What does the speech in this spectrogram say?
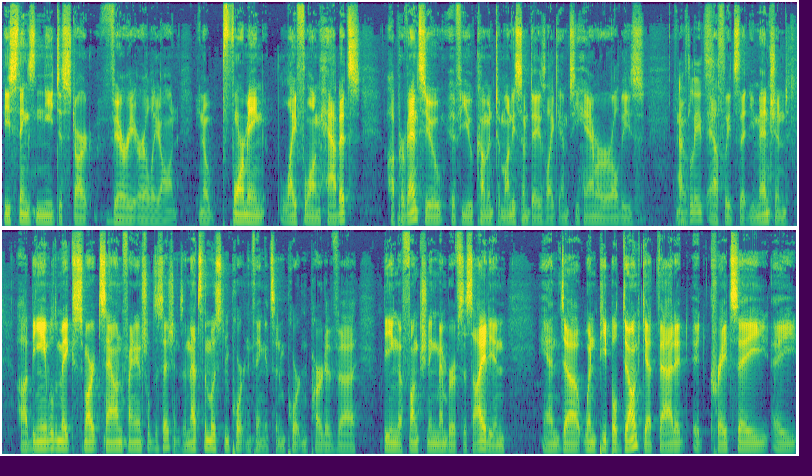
these things need to start very early on. You know, forming lifelong habits uh, prevents you if you come into money some days like MC Hammer or all these you know, Athletes. athletes that you mentioned, uh, being able to make smart, sound financial decisions, and that's the most important thing. It's an important part of uh, being a functioning member of society, and and uh, when people don't get that, it it creates a a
